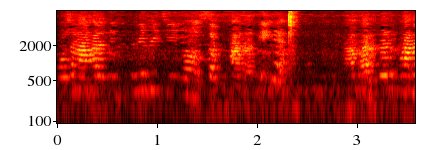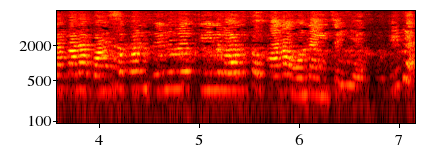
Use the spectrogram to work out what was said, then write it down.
पोषण आहार की जितनी भी चीज़ हो सब खाना ठीक है? हाँ, भरपेट खाना खाना कम से कम दिन में तीन बार तो खाना होना ही चाहिए आपको, ठीक है?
